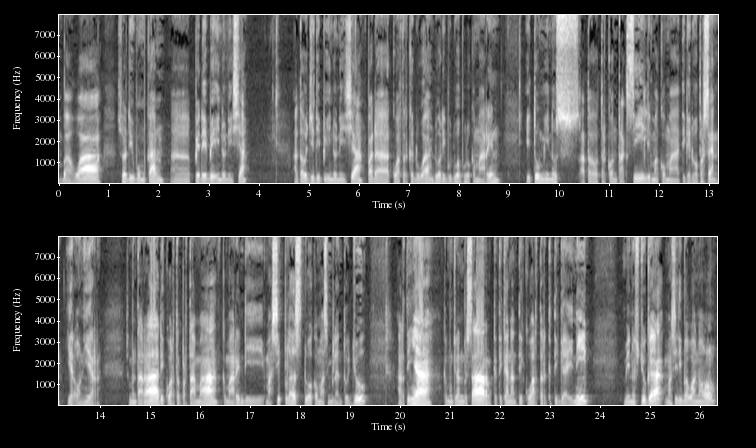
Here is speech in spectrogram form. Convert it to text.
bahwa sudah diumumkan eh, PDB Indonesia atau GDP Indonesia pada kuartal kedua 2020 kemarin itu minus atau terkontraksi 5,32 persen year on year Sementara di kuartal pertama kemarin di masih plus 2,97. Artinya kemungkinan besar ketika nanti kuartal ketiga ini minus juga masih di bawah nol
